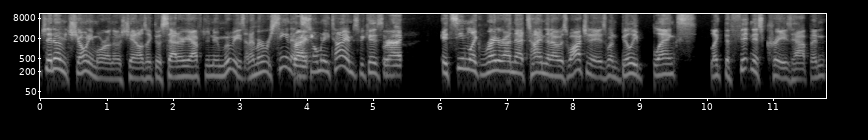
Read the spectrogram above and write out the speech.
which they don't even show anymore on those channels, like those Saturday afternoon movies. And I remember seeing that Right. so many times because right. it seemed like right around that time that I was watching it is when Billy Blanks, like the fitness craze happened.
